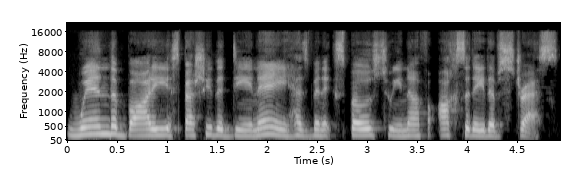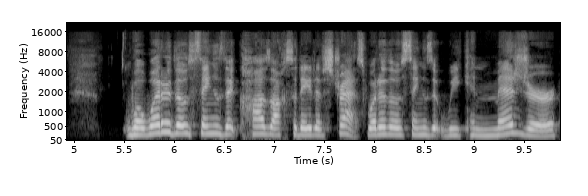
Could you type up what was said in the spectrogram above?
when the body, especially the DNA, has been exposed to enough oxidative stress. Well, what are those things that cause oxidative stress? What are those things that we can measure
